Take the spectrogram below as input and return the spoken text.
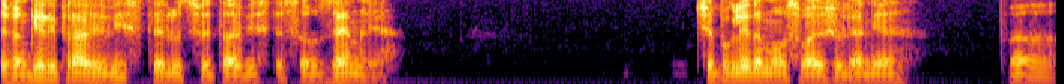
Evangelij pravi: Vi ste luč sveta, vi ste sol zemlje. Če pogledamo v svoje življenje, pa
